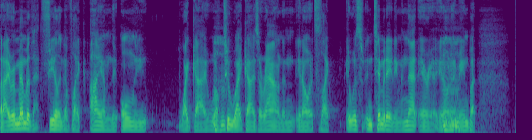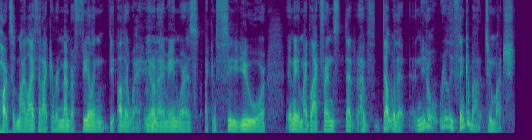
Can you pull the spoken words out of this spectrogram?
but I remember that feeling of like I am the only white guy, well, mm-hmm. two white guys around, and you know, it's like it was intimidating in that area. You know mm-hmm. what I mm-hmm. mean? But parts of my life that I can remember feeling the other way. You mm-hmm. know what I mean? Whereas I can see you or any of my black friends that have dealt with it, and you don't really think about it too much.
